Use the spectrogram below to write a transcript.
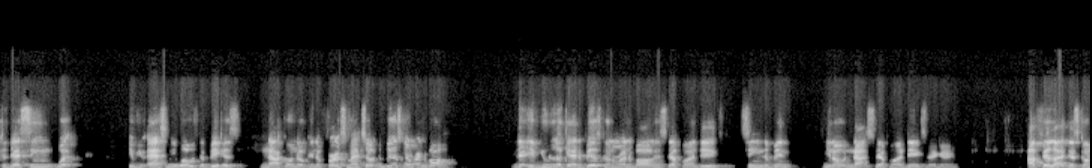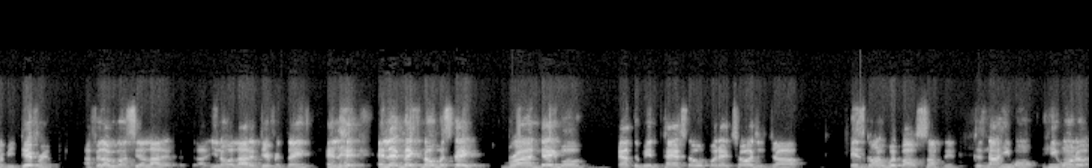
because that seemed what if you ask me what was the biggest knock on them in the first matchup, the Bills can run the ball. That If you look at it, the Bills can run the ball, and Stefon Diggs seemed to have been, you know, not Stefon Diggs that game. I feel like that's going to be different. I feel like we're going to see a lot of, uh, you know, a lot of different things. And let and let make no mistake, Brian Daboll, after being passed over for that Chargers job, is to whip out something because now he won't he want to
